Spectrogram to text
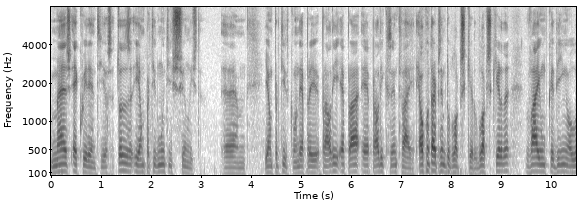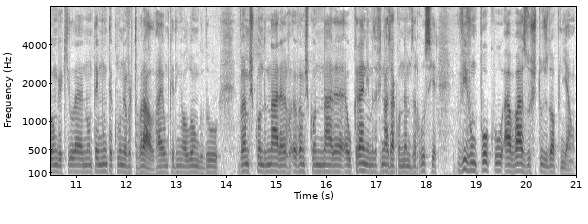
mas é coerente e, todas, e é um partido muito institucionalista. Um, e é um partido que, onde é para, para ali, é para, é para ali que a gente vai. É ao contrário, por exemplo, do Bloco de Esquerda. O Bloco de Esquerda vai um bocadinho ao longo, aquilo é, não tem muita coluna vertebral, vai um bocadinho ao longo do vamos condenar a, vamos condenar a Ucrânia, mas afinal já condenamos a Rússia. Vive um pouco à base dos estudos de opinião.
